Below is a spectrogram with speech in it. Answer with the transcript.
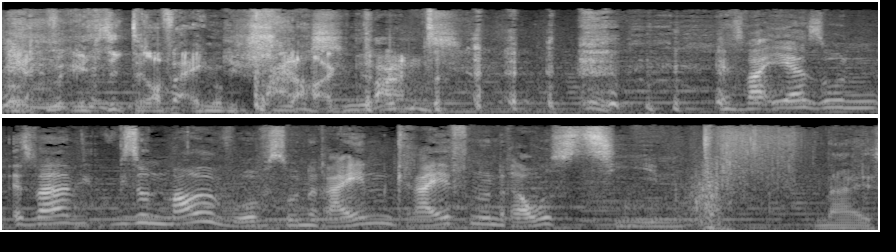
wir haben richtig drauf eingeschlagen. Es war eher so ein, es war wie so ein Maulwurf, so ein reingreifen und rausziehen. Nice.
